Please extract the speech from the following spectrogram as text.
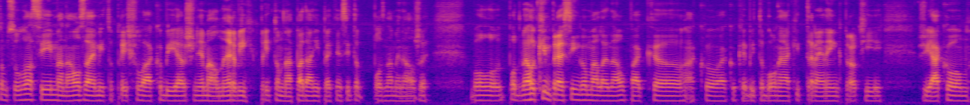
tom súhlasím a naozaj mi to prišlo, ako by až nemal nervy pri tom napadaní. Pekne si to poznamenal, že bol pod veľkým pressingom, ale naopak e, ako, ako keby to bol nejaký tréning proti žiakom,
